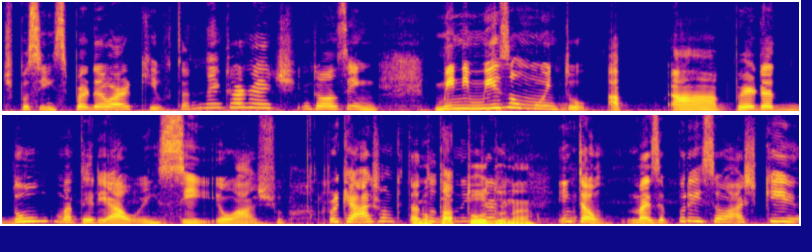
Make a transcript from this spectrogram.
Tipo assim, se perdeu o arquivo, tá na internet. Então, assim, minimizam muito a a perda do material em si, eu acho. Porque acham que tá não tudo tá na tudo, internet. né? Então, mas é por isso, eu acho que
